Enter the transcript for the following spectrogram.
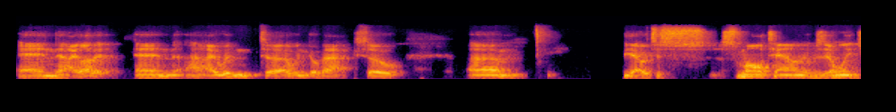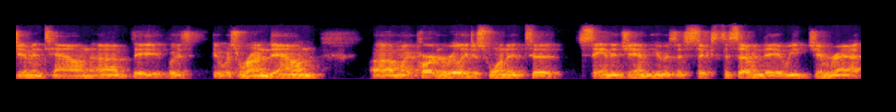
and I love it. And uh, I wouldn't, uh, I wouldn't go back. So, um, yeah, it's a small town. It was the only gym in town. Uh, they it was it was run down. Uh, my partner really just wanted to stay in the gym. He was a six to seven day a week gym rat,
